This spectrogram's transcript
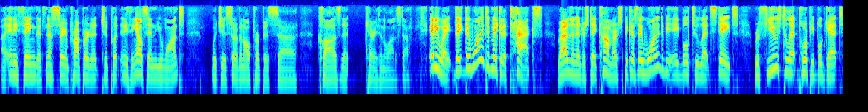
uh, anything that's necessary and proper to, to put anything else in you want, which is sort of an all-purpose uh, clause that carries in a lot of stuff. Anyway, they they wanted to make it a tax rather than interstate commerce because they wanted to be able to let states refuse to let poor people get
